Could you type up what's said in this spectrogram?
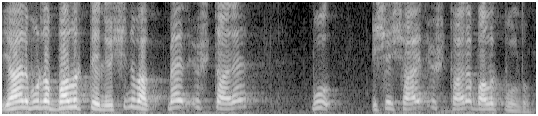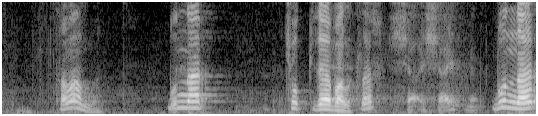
yani burada balık deniyor. Şimdi bak ben 3 tane bu işe şahit 3 tane balık buldum. Tamam mı? Bunlar çok güzel balıklar. şahit mi? Bunlar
